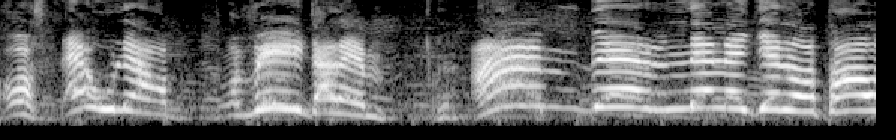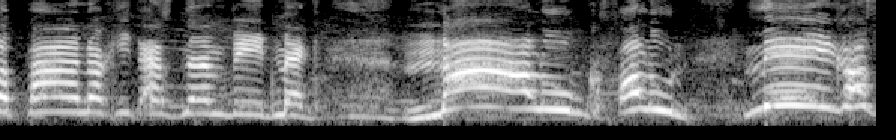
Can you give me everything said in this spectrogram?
Azt EU ne a védelem! Ember ne legyen a talpán, akit ez nem véd meg! Nálunk falun még az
